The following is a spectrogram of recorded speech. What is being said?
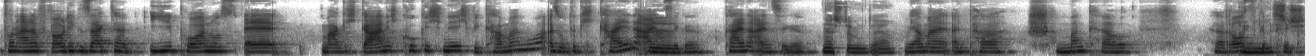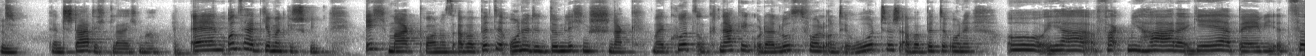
von einer Frau, die gesagt hat, i Pornos, äh, mag ich gar nicht, gucke ich nicht, wie kann man nur? Also wirklich keine hm. einzige, hm. keine einzige. Das stimmt, ja. Wir haben ein, ein paar Schmankerl herausgepickt. Dann starte ich gleich mal. Ähm, uns hat jemand geschrieben. Ich mag Pornos, aber bitte ohne den dümmlichen Schnack. Mal kurz und knackig oder lustvoll und erotisch, aber bitte ohne, oh ja, fuck me harder, yeah, baby, it's so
